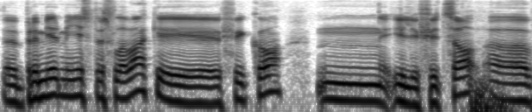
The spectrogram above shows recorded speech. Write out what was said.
премьер-министр Словакии Фико или Фицо э,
